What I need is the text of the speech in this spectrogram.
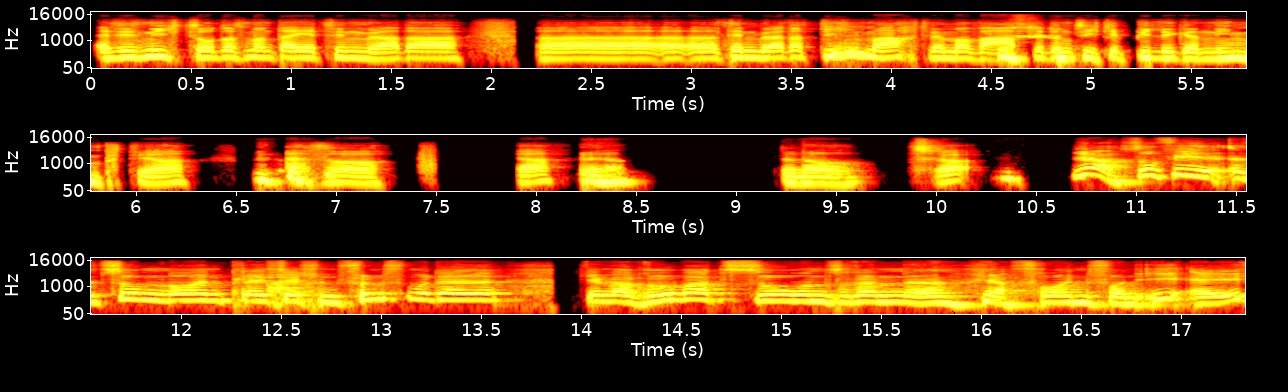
es ist nicht so, dass man da jetzt den Mörder, äh, den Mörder-Deal macht, wenn man wartet und sich die billiger nimmt, ja. Also, Genau. ja. Ja, so viel äh, zum neuen PlayStation 5 Modell. Gehen wir rüber zu unseren äh, ja, Freunden von EA.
